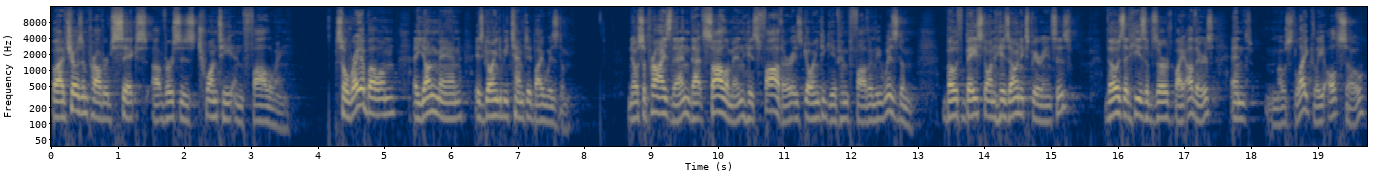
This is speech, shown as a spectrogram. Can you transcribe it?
but I've chosen Proverbs 6 uh, verses 20 and following. So Rehoboam, a young man, is going to be tempted by wisdom. No surprise then that Solomon, his father, is going to give him fatherly wisdom, both based on his own experiences, those that he's observed by others, and most likely also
